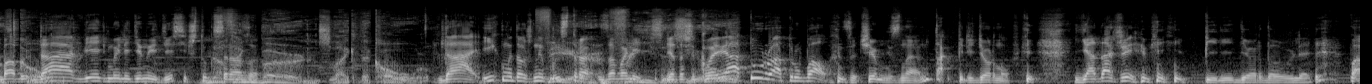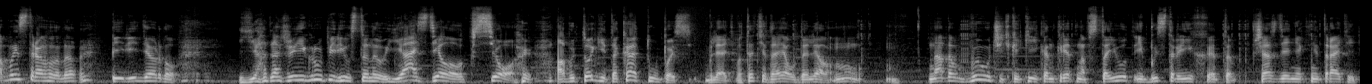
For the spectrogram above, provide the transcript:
Бабы, да, ведьмы ледяные, 10 штук сразу. Да, их мы должны быстро завалить. Я даже клавиатуру отрубал. Зачем, не знаю. Ну так, передернул. Я даже передернул, блядь. По-быстрому, но передернул. Я даже игру переустановил, я сделал все. А в итоге такая тупость. Блять, вот эти, да, я удалял. Ну, надо выучить, какие конкретно встают, и быстро их, это, сейчас денег не тратить.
